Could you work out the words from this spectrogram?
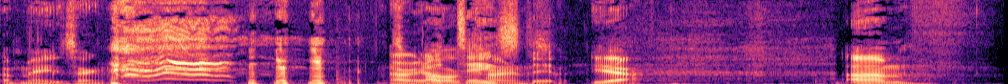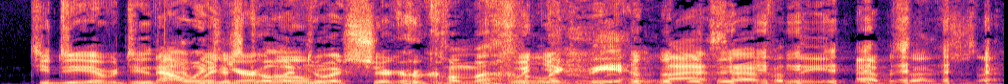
amazing. all right i'll All taste kinds. it Yeah. Um. Do you, do you ever do Now that we when just go home into a sugar coma. When like the last half of the episode. just like,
